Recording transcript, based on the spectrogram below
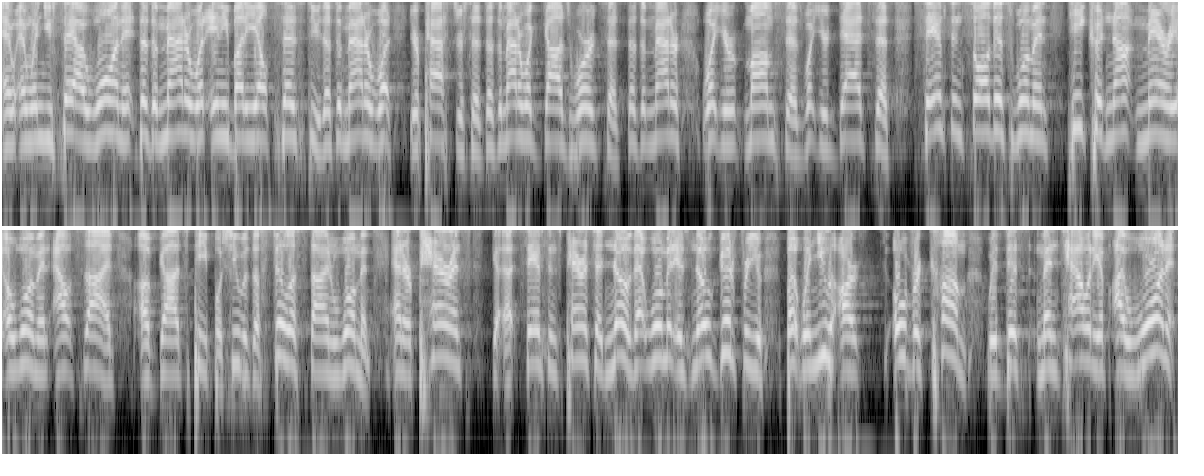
And, and when you say, I want it, doesn't matter what anybody else says to you. Doesn't matter what your pastor says. Doesn't matter what God's word says. Doesn't matter what your mom says, what your dad says. Samson saw this woman. He could not marry a woman outside of God's people. She was a Philistine woman. And her parents, uh, Samson's parents said, No, that woman is no good for you. But when you are overcome with this mentality of, I want it,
